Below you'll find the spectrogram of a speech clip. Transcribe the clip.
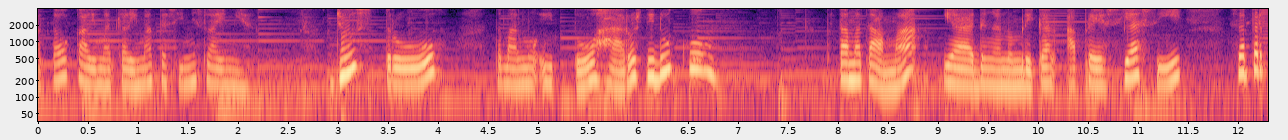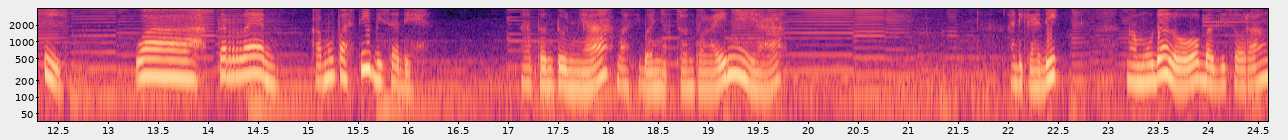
atau kalimat-kalimat pesimis lainnya. Justru temanmu itu harus didukung. Pertama-tama, ya dengan memberikan apresiasi seperti wah keren kamu pasti bisa deh nah tentunya masih banyak contoh lainnya ya Adik-adik, nggak mudah loh bagi seorang,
